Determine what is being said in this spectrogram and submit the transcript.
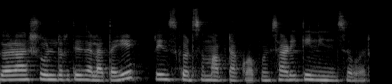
गळा शोल्डर ते झाला आता हे. प्रिन्स कटचं माप टाकू आपण. साडेतीन इंचवर.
